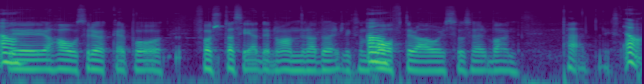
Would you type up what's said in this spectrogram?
ja. Det är house-rökar på första CDn och andra då är det liksom after hours och så är det bara en pad liksom. Ja,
